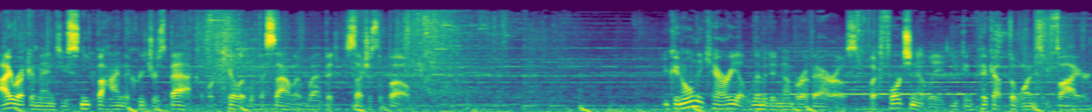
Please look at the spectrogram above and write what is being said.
I recommend you sneak behind the creature's back or kill it with a silent weapon, such as a bow. You can only carry a limited number of arrows, but fortunately, you can pick up the ones you fired.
